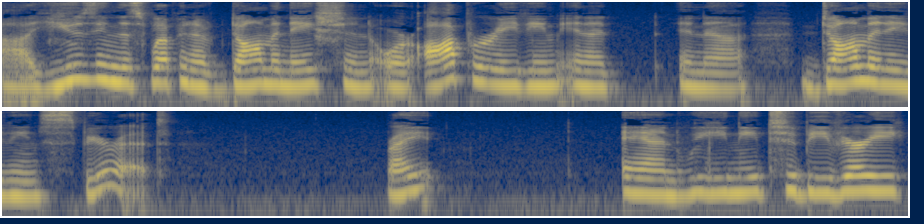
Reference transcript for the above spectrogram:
uh, using this weapon of domination or operating in a in a dominating spirit. Right and we need to be very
